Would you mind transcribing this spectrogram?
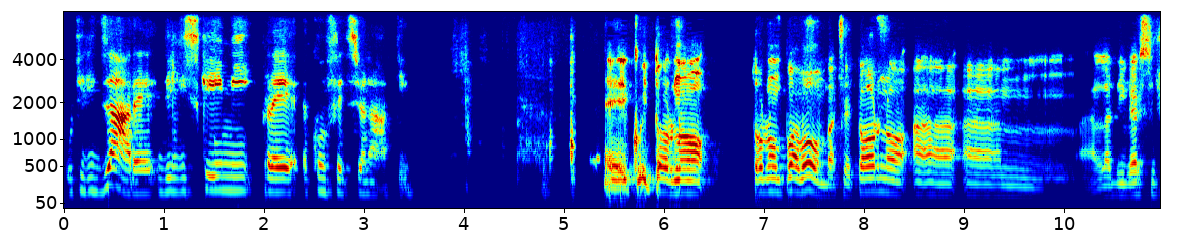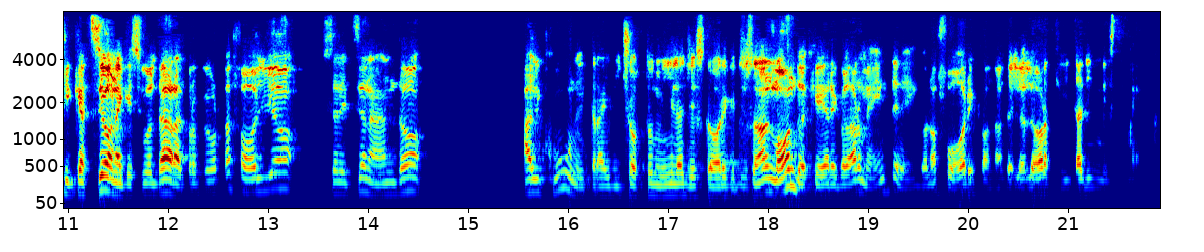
utilizzare degli schemi preconfezionati. E qui torno torno un po' a bomba, cioè torno a, a, alla diversificazione che si vuole dare al proprio portafoglio selezionando alcuni tra i 18.000 gestori che ci sono al mondo e che regolarmente vengono fuori con delle loro attività di investimento.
